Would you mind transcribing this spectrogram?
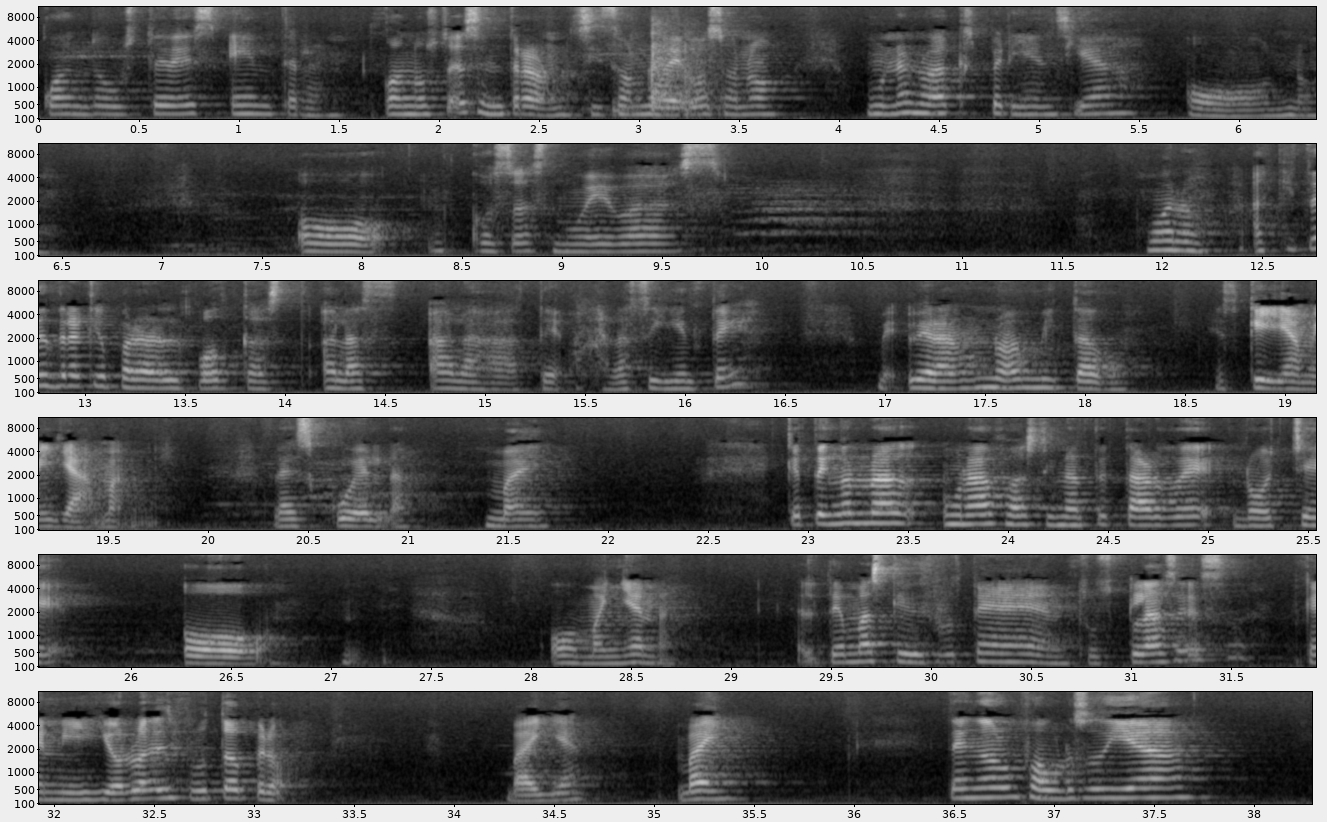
cuando ustedes entran, cuando ustedes entraron, si son nuevos o no, una nueva experiencia o no, o cosas nuevas. Bueno, aquí tendré que parar el podcast a, las, a, la, a la siguiente. verán un nuevo invitado. Es que ya me llaman. La escuela. Bye. Que tengan una, una fascinante tarde, noche o, o mañana. El tema es que disfruten sus clases, que ni yo lo disfruto, pero vaya, bye. Tengan un fabuloso día.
